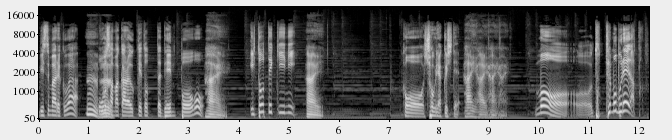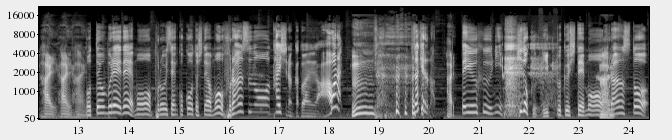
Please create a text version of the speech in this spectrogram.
ビスマルクはうん王。様から受け取った電報をはい。意図的にはい。こう省略してはいはいはいはい。もうとっても無礼だったはいはいはいと。っても無礼でもうプロイセン国王としてはもうフランスの大使なんかとは合わないうーん。ふざけるな はいっていうふうにひどく立腹してもうはいフランスと、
